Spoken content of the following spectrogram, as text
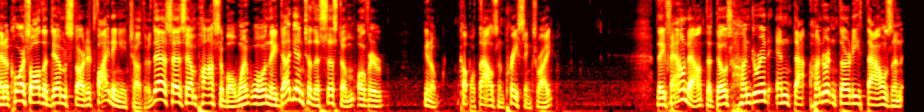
And of course, all the Dems started fighting each other. This is impossible. When, well, when they dug into the system over, you know, a couple thousand precincts, right? They found out that those 100 and th- 130,000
